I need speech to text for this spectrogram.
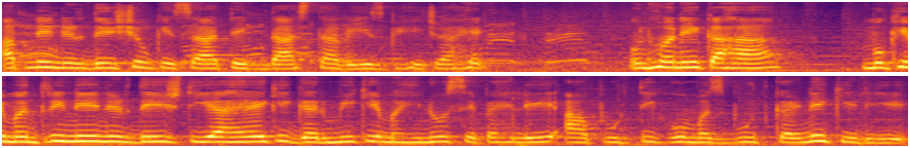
अपने निर्देशों के साथ एक दस्तावेज़ भेजा है उन्होंने कहा, मुख्यमंत्री ने निर्देश दिया है कि गर्मी के महीनों से पहले आपूर्ति को मज़बूत करने के लिए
